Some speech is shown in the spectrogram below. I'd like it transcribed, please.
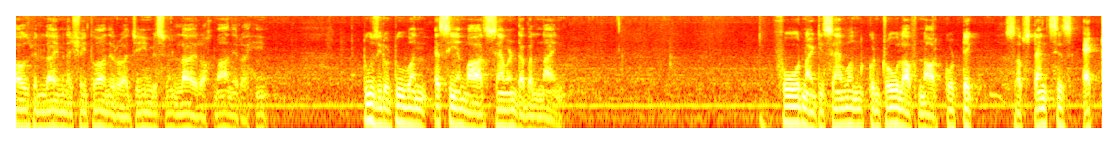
अज़बिल्लिमिनशैतवानरजीम बसमीम two zero two one S C M R seven double nine four ninety seven control of narcotic substances act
